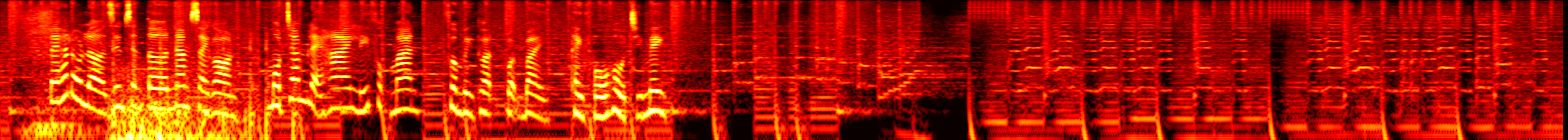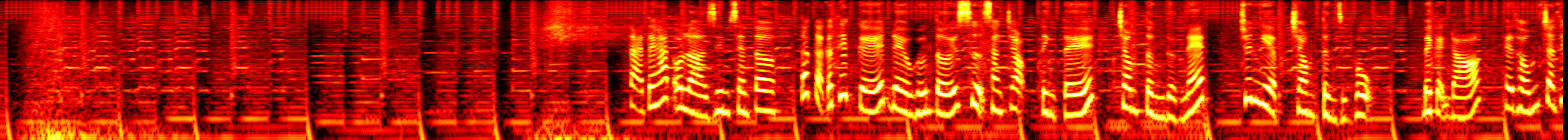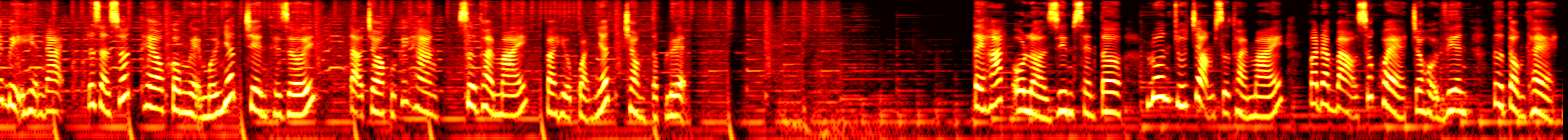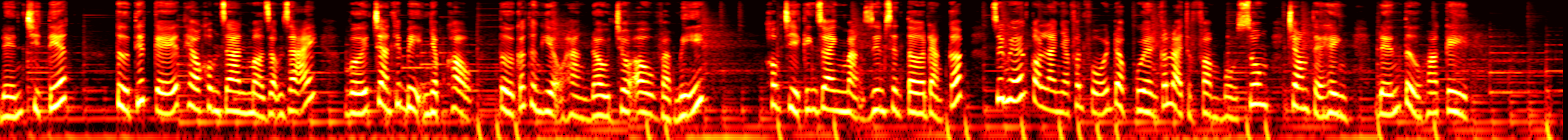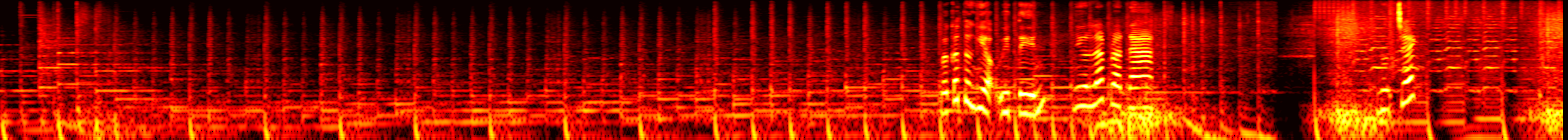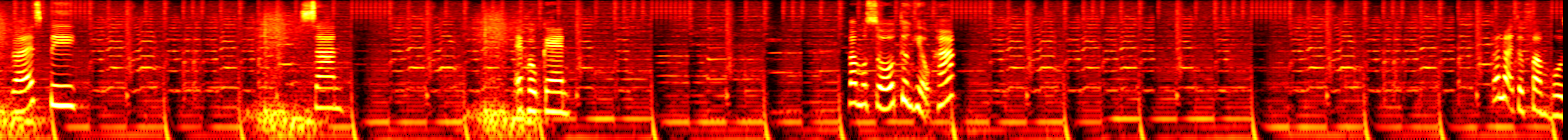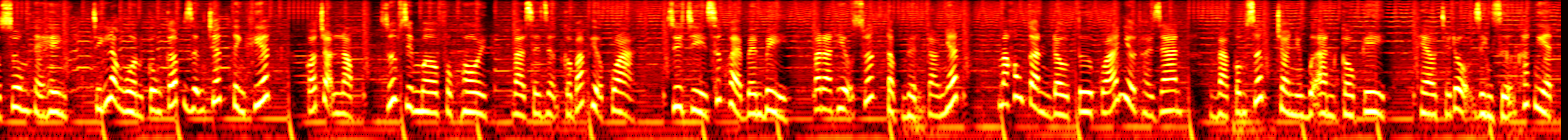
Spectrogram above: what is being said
THOL Gym Center Nam Sài Gòn, 102 Lý Phục Man, phường Bình Thuận, quận 7, thành phố Hồ Chí Minh. Tại THOL Gym Center, tất cả các thiết kế đều hướng tới sự sang trọng, tinh tế trong từng đường nét, chuyên nghiệp trong từng dịch vụ. Bên cạnh đó, hệ thống trang thiết bị hiện đại được sản xuất theo công nghệ mới nhất trên thế giới, tạo cho quý khách hàng sự thoải mái và hiệu quả nhất trong tập luyện. THOL Gym Center luôn chú trọng sự thoải mái và đảm bảo sức khỏe cho hội viên từ tổng thể đến chi tiết từ thiết kế theo không gian mở rộng rãi với trang thiết bị nhập khẩu từ các thương hiệu hàng đầu châu Âu và Mỹ. Không chỉ kinh doanh mảng gym center đẳng cấp, Duy Nguyễn còn là nhà phân phối độc quyền các loại thực phẩm bổ sung trong thể hình đến từ Hoa Kỳ với các thương hiệu uy tín như Labrada, Nutrec, RSP, San, Evoken và một số thương hiệu khác. Các loại thực phẩm bổ sung thể hình chính là nguồn cung cấp dưỡng chất tinh khiết, có chọn lọc, giúp Zimmer phục hồi và xây dựng cơ bắp hiệu quả, duy trì sức khỏe bền bỉ và đạt hiệu suất tập luyện cao nhất mà không cần đầu tư quá nhiều thời gian và công sức cho những bữa ăn cầu kỳ theo chế độ dinh dưỡng khắc nghiệt.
